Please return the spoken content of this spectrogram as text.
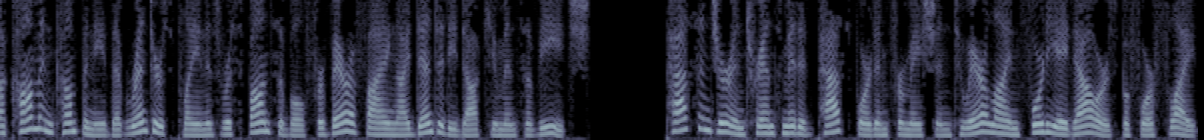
a common company that renters plane is responsible for verifying identity documents of each passenger and transmitted passport information to airline 48 hours before flight.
